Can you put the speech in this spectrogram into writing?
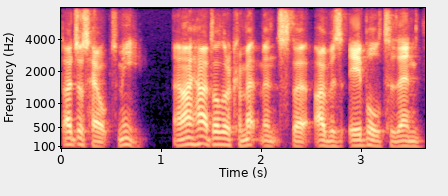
That just helped me and I had other commitments that I was able to then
